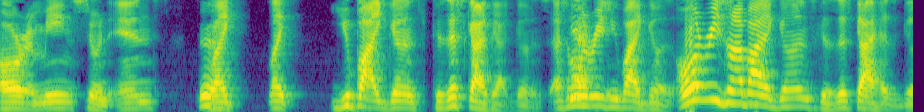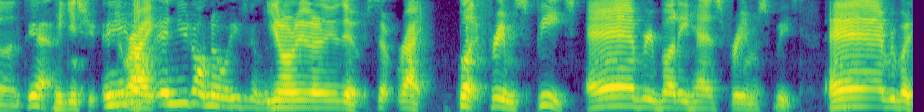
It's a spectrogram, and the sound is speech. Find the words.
are a means to an end. Yeah. Like, like you buy guns because this guy's got guns. That's the Yeah. only reason you buy guns. gun. Only reason I buy guns because this guy has a gun. yeah. He can shoot. And you right? and you don't know what he's gonna You do. don't even need to do. So, right. But freedom of speech, everybody has freedom of speech. Everybody.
